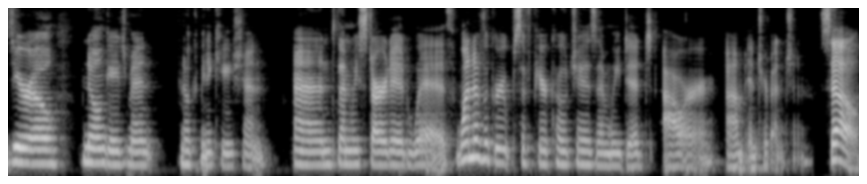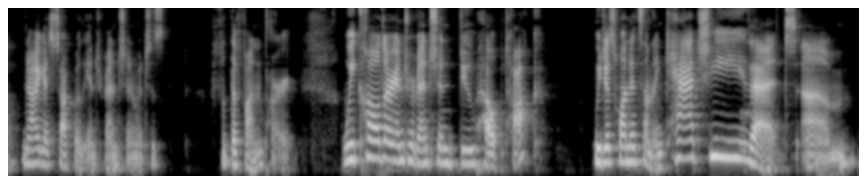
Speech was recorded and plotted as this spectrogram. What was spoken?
zero, no engagement, no communication. And then we started with one of the groups of peer coaches and we did our um, intervention. So, now I get to talk about the intervention, which is the fun part. We called our intervention Do Help Talk. We just wanted something catchy that um,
